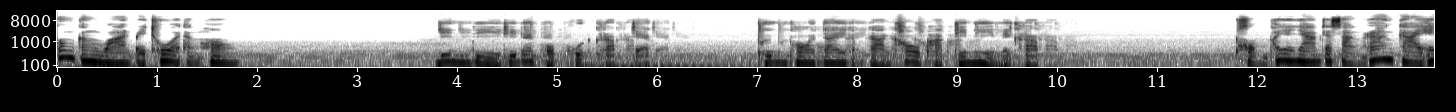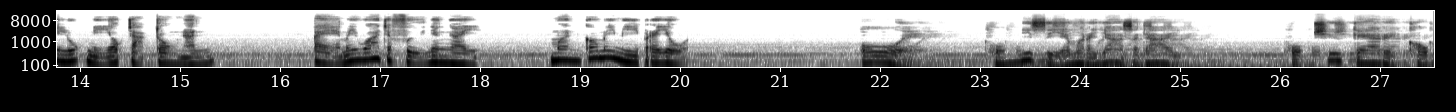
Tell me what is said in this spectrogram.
ก้องกังวานไปทั่วทั้งห้อง ยินดีที่ได้พบคุณครับแจ็ค พึงพอใจกับการเข้าพักที่นี่ไหมครับ ผมพยายามจะสั่งร่างกายให้ลุกหนีออกจากตรงนั้น แต่ไม่ว่าจะฝืนยังไง มันก็ไม่มีประโยชน์ โอ้ย ผมนี่เสียมารยาทซะได้ ผมชื่อแกเรตคอเว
